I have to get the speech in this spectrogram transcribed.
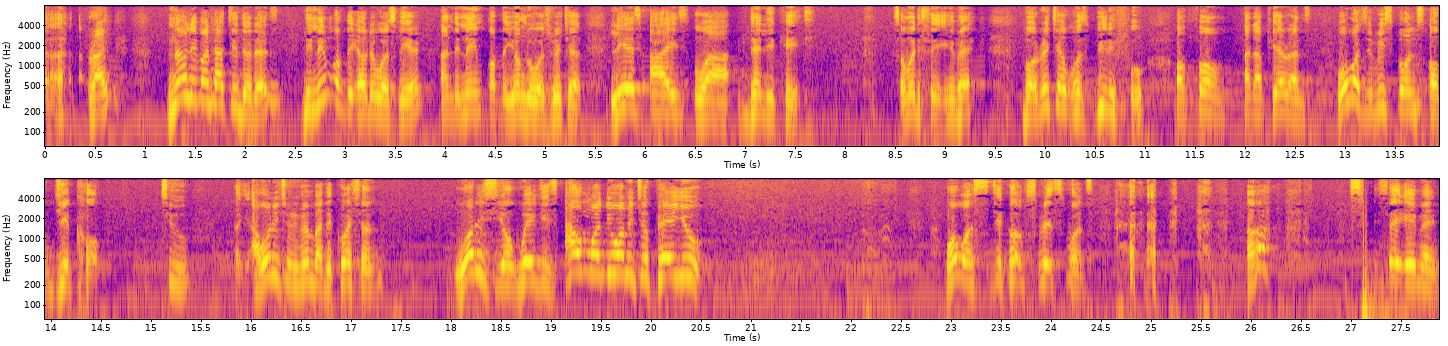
Uh, right? Now Laban had two daughters. The name of the elder was Leah, and the name of the younger was Rachel. Leah's eyes were delicate. Somebody say amen. But Rachel was beautiful of form and appearance. What was the response of Jacob to? I want you to remember the question. What is your wages? How much do you want me to pay you? What was Jacob's response? huh? Say amen.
